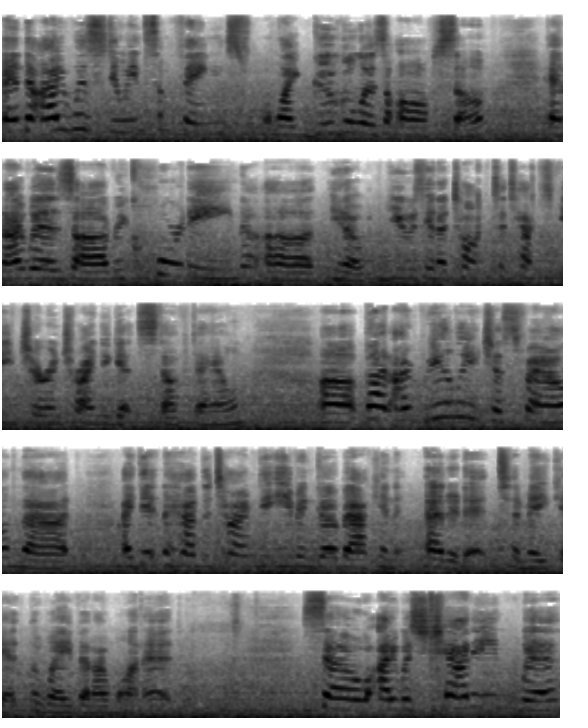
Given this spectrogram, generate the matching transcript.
And I was doing some things like Google is awesome, and I was uh, recording, uh, you know, using a talk to text feature and trying to get stuff down. Uh, but I really just found that I didn't have the time to even go back and edit it to make it the way that I wanted. So I was chatting with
